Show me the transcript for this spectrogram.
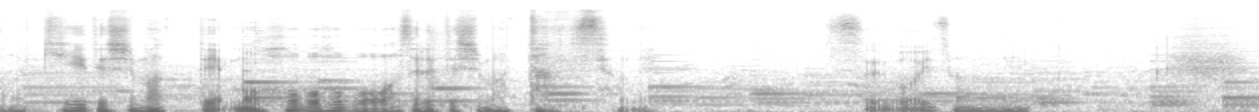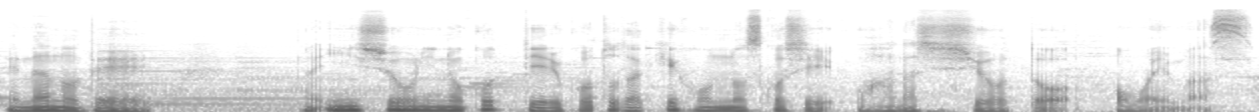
あの消えてしまってもうほぼほぼ忘れてしまったんですよね。すごい残念。なので印象に残っていることだけほんの少しお話ししようと思います。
